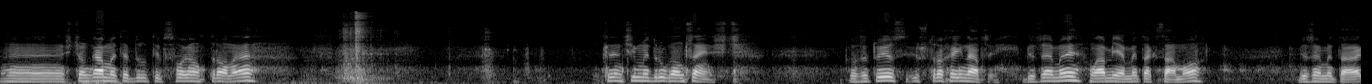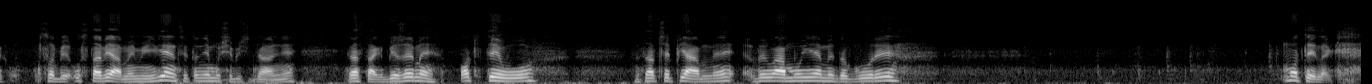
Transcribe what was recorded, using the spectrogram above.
e, ściągamy te druty w swoją stronę kręcimy drugą część tylko, że tu jest już trochę inaczej bierzemy, łamiemy tak samo bierzemy tak, sobie ustawiamy mniej więcej, to nie musi być idealnie teraz tak, bierzemy od tyłu zaczepiamy, wyłamujemy do góry motylek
